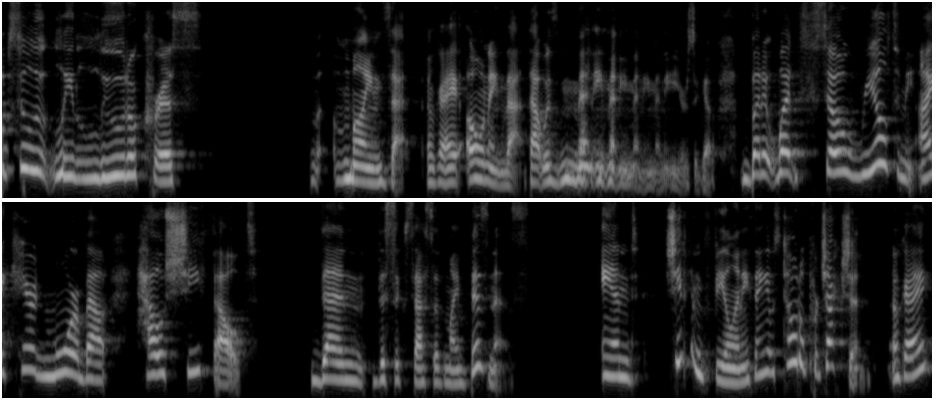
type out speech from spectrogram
absolutely ludicrous mindset okay? Owning that. That was many many many many years ago. But it was so real to me i cared more about how she felt than the success of my business. And she didn't feel anything. It was total projection okay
